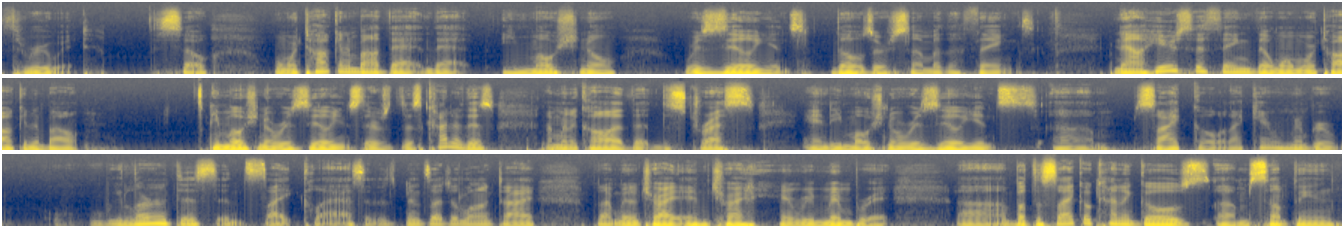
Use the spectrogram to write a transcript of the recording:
through it. So when we're talking about that that emotional resilience, those are some of the things. Now here's the thing though when we're talking about emotional resilience, there's this kind of this I'm going to call it the, the stress and emotional resilience um, cycle. And I can't remember we learned this in psych class, and it's been such a long time, but I'm going to try and try and remember it. Uh, but the cycle kind of goes um, something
